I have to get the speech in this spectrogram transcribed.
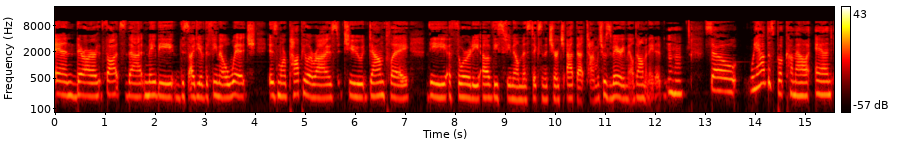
And there are thoughts that maybe this idea of the female witch is more popularized to downplay the authority of these female mystics in the church at that time, which was very male dominated. Mm-hmm. So we have this book come out and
